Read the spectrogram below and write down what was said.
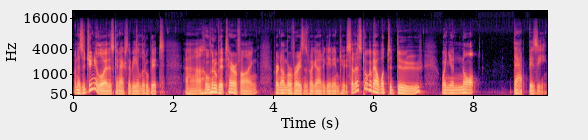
And as a junior lawyer, this can actually be a little bit uh, a little bit terrifying for a number of reasons we're going to get into. So let's talk about what to do when you're not that busy.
